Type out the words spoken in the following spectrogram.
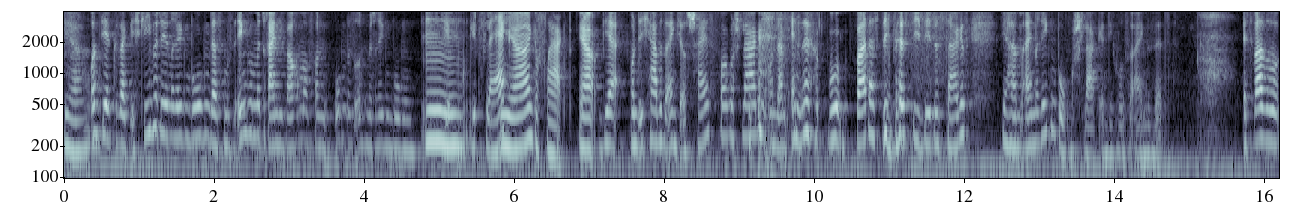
Ja. Und sie hat gesagt, ich liebe den Regenbogen, das muss irgendwo mit rein. Die war auch immer von oben bis unten mit Regenbogen ge geflaggt. Mm. Ja, geflaggt. Ja. Wir, und ich habe es eigentlich aus Scheiß vorgeschlagen und am Ende wo, war das die beste Idee des Tages. Wir haben einen Regenbogenschlag in die Hose eingesetzt. Es war so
